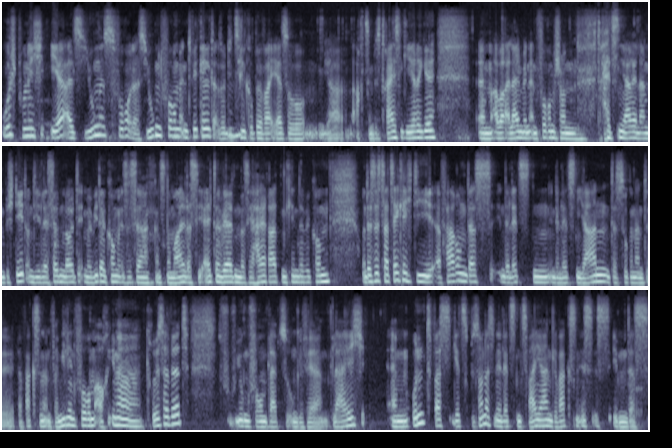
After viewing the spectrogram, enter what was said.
ursprünglich eher als junges Forum oder als Jugendforum entwickelt. Also die mhm. Zielgruppe war eher so ja 18 bis 30-Jährige. Ähm, aber allein wenn ein Forum schon 13 Jahre lang besteht und dieselben Leute immer wieder kommen, ist es ja ganz normal, dass sie älter werden, dass sie heiraten, Kinder bekommen. Und das ist tatsächlich die Erfahrung, dass in der letzten in den letzten Jahren das sogenannte Erwachsenen- und Familienforum auch immer größer wird. Das Jugendforum bleibt so ungefähr gleich. Ähm, und was jetzt besonders in den letzten zwei Jahren gewachsen ist, ist eben das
